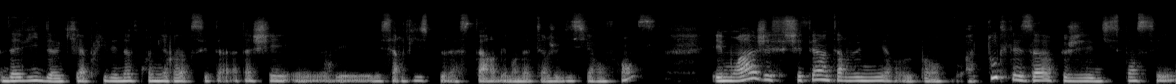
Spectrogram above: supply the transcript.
David, qui a pris les neuf premières heures, s'est attaché euh, les, services de la star des mandataires judiciaires en France. Et moi, j'ai fait intervenir euh, à toutes les heures que j'ai dispensées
